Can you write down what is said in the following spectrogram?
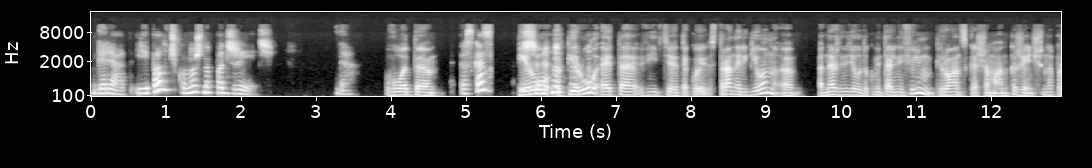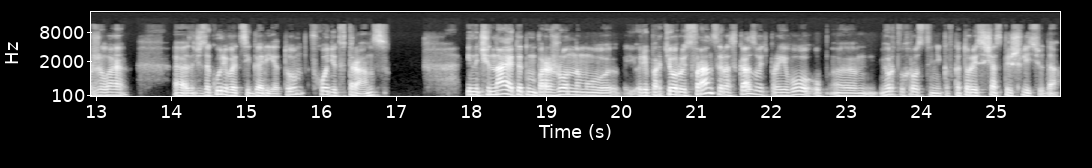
горят. И палочку нужно поджечь. Да. Вот. Э... Рассказывай. Перу, Перу это ведь э, такой странный регион, э, Однажды видела документальный фильм «Перуанская шаманка», женщина пожилая, э, значит, закуривает сигарету, входит в транс и начинает этому пораженному репортеру из Франции рассказывать про его э, мертвых родственников, которые сейчас пришли сюда.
